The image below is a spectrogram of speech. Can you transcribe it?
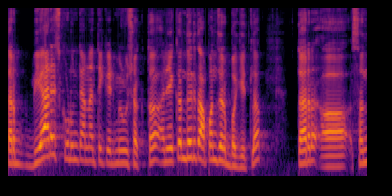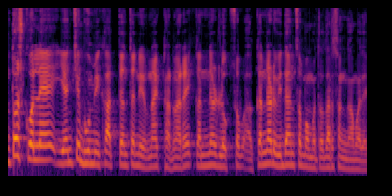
तर बी आर एसकडून त्यांना तिकीट मिळू शकतं आणि एकंदरीत आपण जर बघितलं तर संतोष कोल्हे यांची भूमिका अत्यंत निर्णायक ठरणार आहे कन्नड लोकसभा कन्नड विधानसभा मतदारसंघामध्ये.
